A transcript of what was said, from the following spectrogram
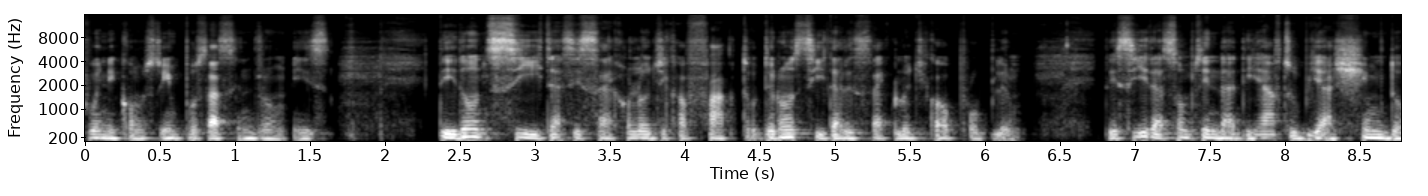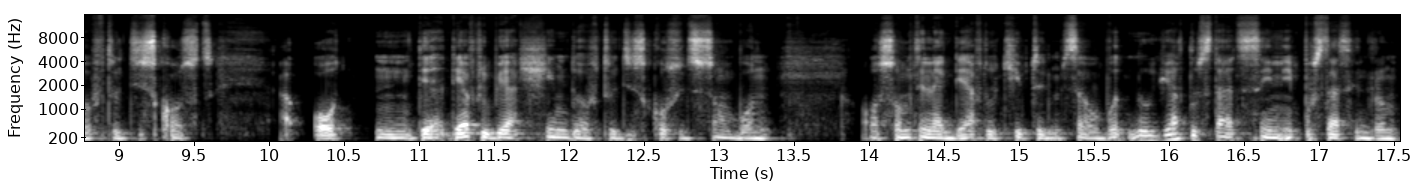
when it comes to imposter syndrome is they don't see it as a psychological factor. They don't see it as a psychological problem. They see it as something that they have to be ashamed of to discuss uh, or mm, they, they have to be ashamed of to discuss with someone or something like they have to keep to themselves. But no, you have to start seeing imposter syndrome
